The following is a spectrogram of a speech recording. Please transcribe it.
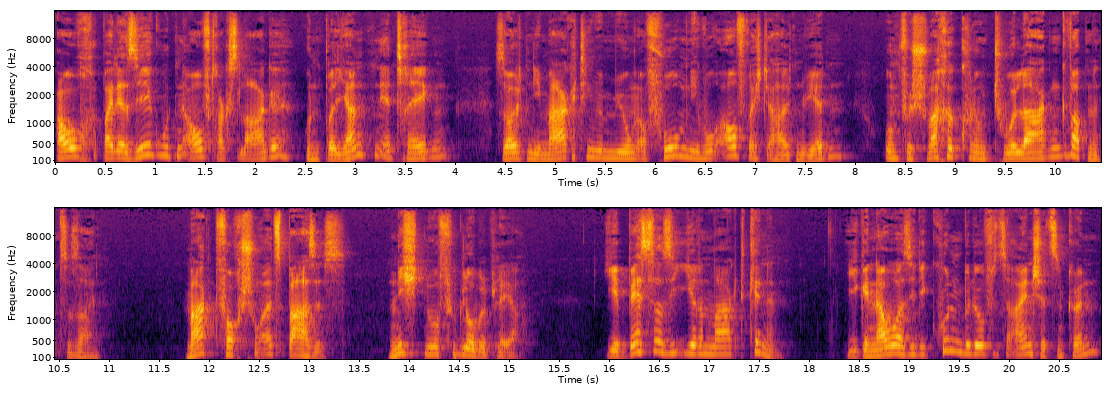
auch bei der sehr guten Auftragslage und brillanten Erträgen sollten die Marketingbemühungen auf hohem Niveau aufrechterhalten werden, um für schwache Konjunkturlagen gewappnet zu sein. Marktforschung als Basis, nicht nur für Global Player. Je besser Sie Ihren Markt kennen, je genauer Sie die Kundenbedürfnisse einschätzen können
